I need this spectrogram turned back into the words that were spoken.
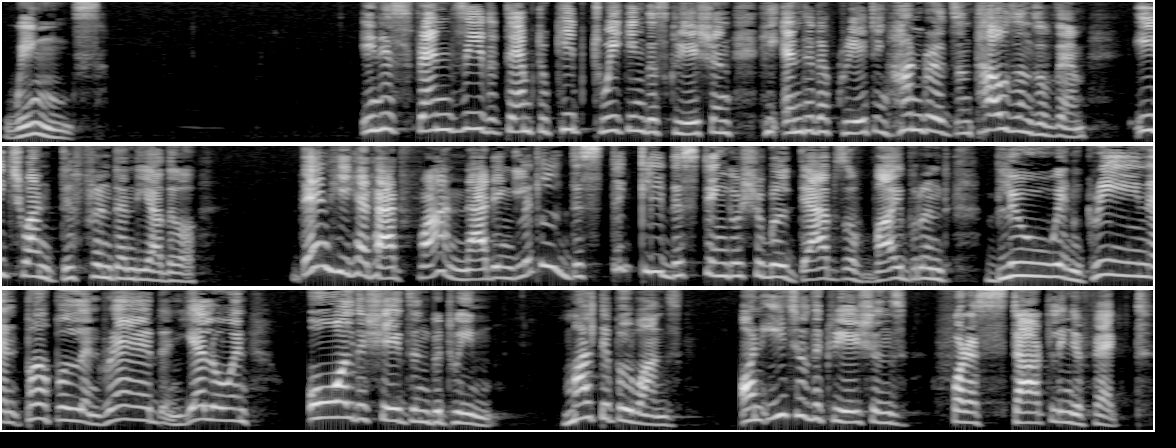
wings. In his frenzied attempt to keep tweaking this creation, he ended up creating hundreds and thousands of them, each one different than the other. Then he had had fun adding little distinctly distinguishable dabs of vibrant blue and green and purple and red and yellow and all the shades in between, multiple ones, on each of the creations for a startling effect.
